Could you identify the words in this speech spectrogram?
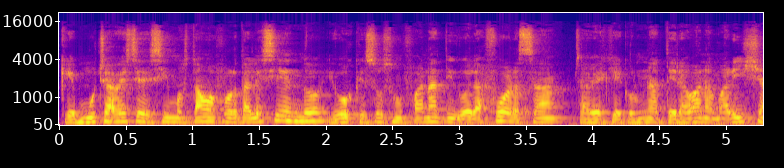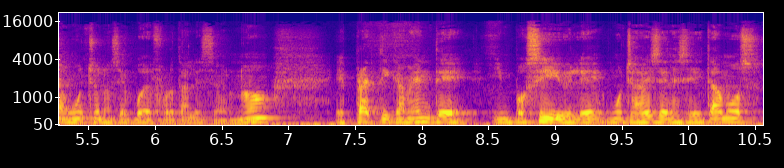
que muchas veces decimos estamos fortaleciendo, y vos que sos un fanático de la fuerza, sabés que con una teravana amarilla mucho no se puede fortalecer, ¿no? Es prácticamente imposible. Muchas veces necesitamos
